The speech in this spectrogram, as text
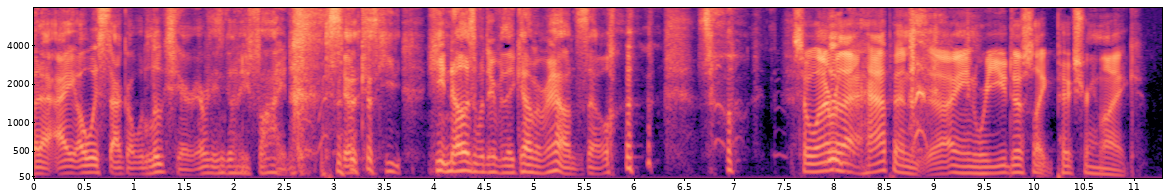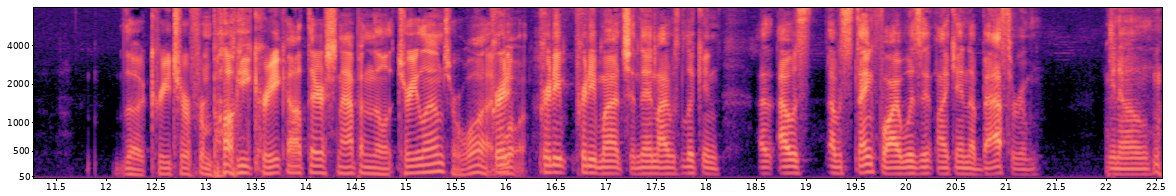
but I, I always thought, "Oh, with Luke's here. Everything's gonna be fine." so because he he knows whenever they come around. So, so So whenever that happened, I mean, were you just like picturing like the creature from Boggy Creek out there snapping the tree limbs, or what? pretty What- pretty pretty much. And then I was looking. I, I was I was thankful I wasn't like in the bathroom, you know,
